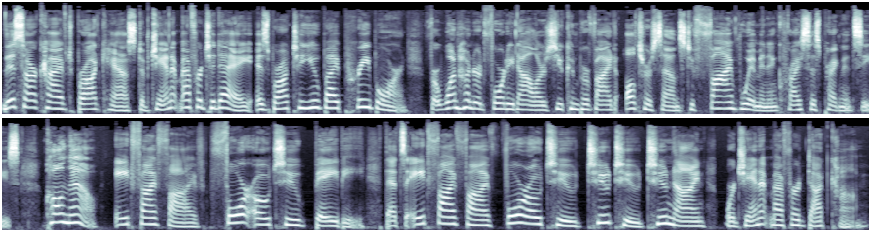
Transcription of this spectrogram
This archived broadcast of Janet Mefford Today is brought to you by Preborn. For $140, you can provide ultrasounds to five women in crisis pregnancies. Call now, 855 402 BABY. That's 855 402 2229 or janetmefford.com.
